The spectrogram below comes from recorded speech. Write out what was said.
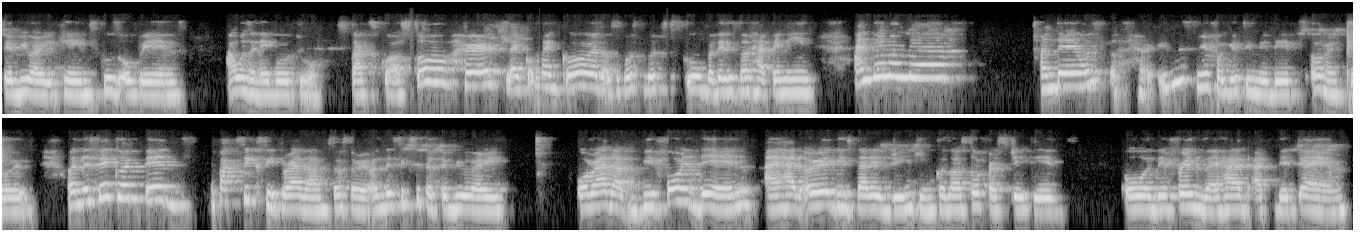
February came, schools opened. I wasn't able to start school. I was so hurt, like, oh my God, I was supposed to go to school, but then it's not happening. And then on the and then is this me forgetting the dates? Oh my god. On the second, third, in fact, 60th rather, I'm so sorry. On the 60th of February, or rather before then, I had already started drinking because I was so frustrated. Or the friends I had at the time,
